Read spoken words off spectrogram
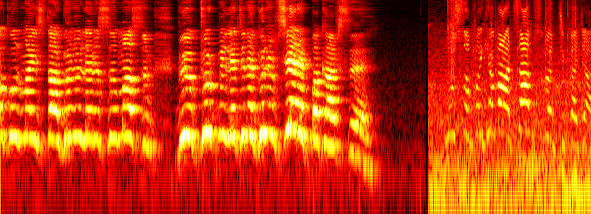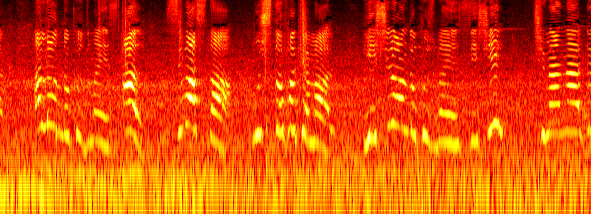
19 Mayıs'ta gönülleri sığmazsın. Büyük Türk milletine gülümseyerek bakarsın. Mustafa Kemal Samsun'a çıkacak. Al 19 Mayıs al. Sivas'ta Mustafa Kemal. Yeşil 19 Mayıs yeşil. Çimenlerde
